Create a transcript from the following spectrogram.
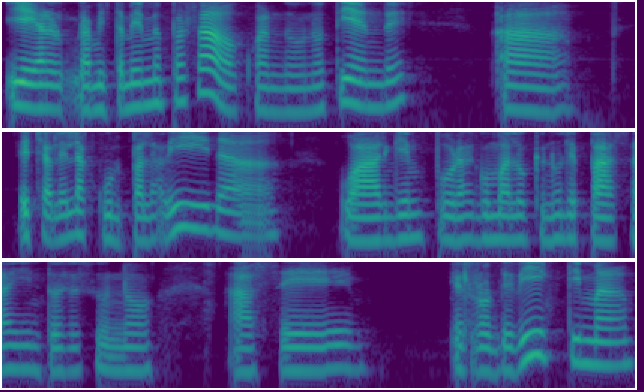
y a, mí también me ha pasado, cuando uno tiende a echarle la culpa a la vida o a alguien por algo malo que uno le pasa y entonces uno hace el rol de víctima.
